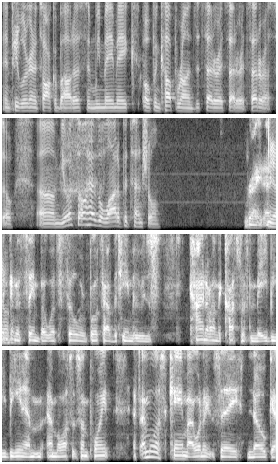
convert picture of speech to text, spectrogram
and people are going to talk about us and we may make open cup runs et cetera et cetera et cetera. So um, usl has a lot of potential Right. I Yeah. think in the same boat with Phil, we both have the team who's kind of on the cusp of maybe being M- MLS at some point. If MLS came, I wouldn't say, no, get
